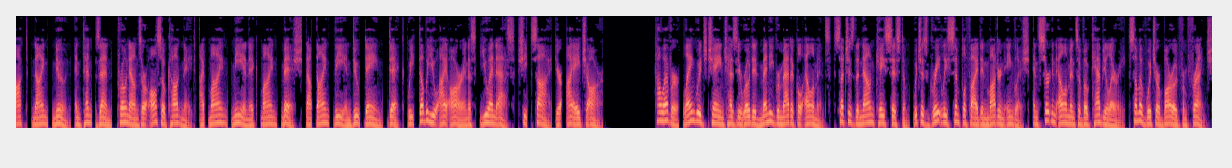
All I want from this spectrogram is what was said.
oct, 9, noon, and 10, zen. Pronouns are also cognate, I, mine, me and ich, mine, mich, thou, thine, thee and du, dane, dick, we, wir and us, uns, she, psi, your, ihr. However, language change has eroded many grammatical elements, such as the noun case system, which is greatly simplified in modern English, and certain elements of vocabulary, some of which are borrowed from French.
